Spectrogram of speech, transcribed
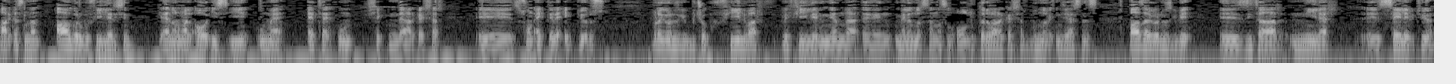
Arkasından A grubu fiiller için gene normal o, is, i, ume, ete, un şeklinde arkadaşlar e, son ekleri ekliyoruz. Burada gördüğünüz gibi birçok fiil var ve fiillerin yanında e, Melondos'ta nasıl oldukları var arkadaşlar. Bunları incelersiniz. Bazıları gördüğünüz gibi e, zitalar, ni'ler e, s ile bitiyor.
